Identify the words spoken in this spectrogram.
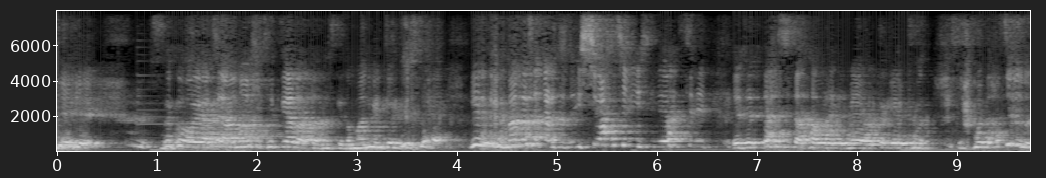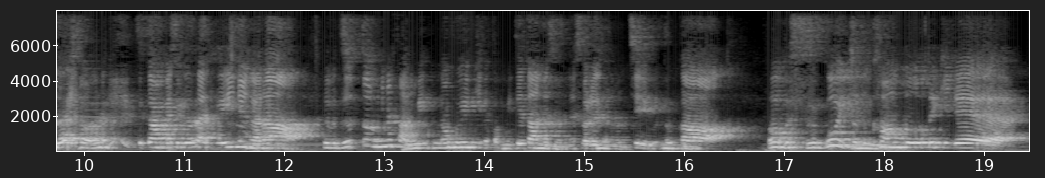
り、すごい、私あの日徹夜だったんですけど、マネージャーして、で、漫画さんからちょっと一周走り、一周走り、え、絶対走ったら倒れて迷惑かけると思って、いや、まだ走るのだけはね、勘弁してくださいって言いながら、でもずっと皆さんの雰囲気とか見てたんですよね、それぞれのチームとか。なん。かすごいちょっと感動的で、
